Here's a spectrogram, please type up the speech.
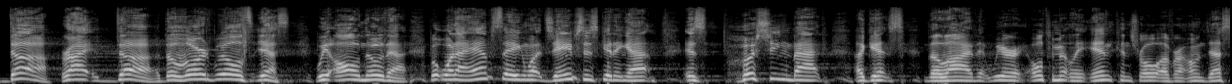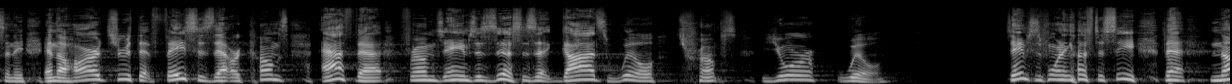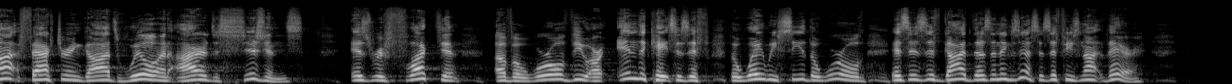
Duh, right? Duh. The Lord wills. Yes, we all know that. But what I am saying, what James is getting at, is pushing back against the lie that we are ultimately in control of our own destiny. And the hard truth that faces that or comes at that from James is this is that God's will trumps your will. James is wanting us to see that not factoring God's will in our decisions is reflective of a worldview or indicates as if the way we see the world is as if God doesn't exist, as if He's not there.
